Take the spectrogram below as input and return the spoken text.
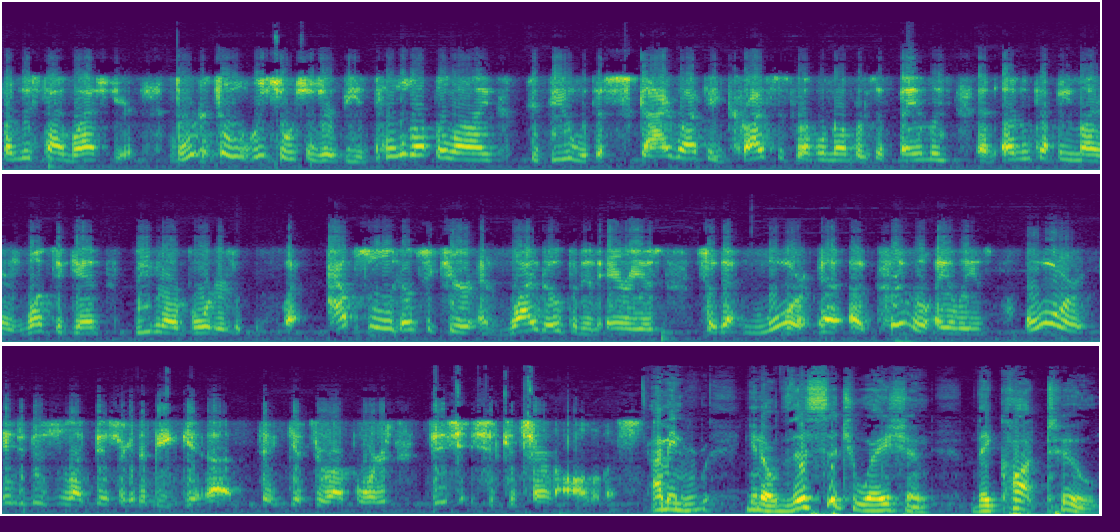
from this time last year. Border Patrol resources are being pulled off the line to deal with the skyrocketing crisis level numbers of families and unaccompanied minors once again leaving our borders absolutely unsecure and wide open in areas so that more uh, uh, criminal aliens or individuals like this are going to be get, uh, to get through our borders. This should concern all of us. I mean, you know, this situation they caught two.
